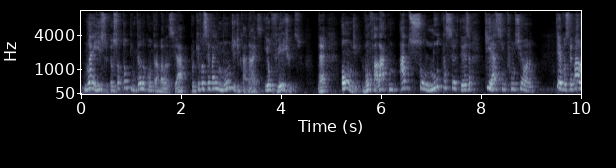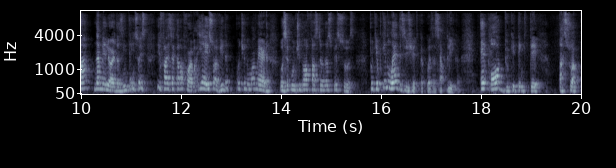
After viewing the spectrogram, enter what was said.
não é isso. Eu só estou tentando contrabalancear, porque você vai em um monte de canais e eu vejo isso, né? Onde vão falar com absoluta certeza que é assim que funciona. E aí você vai lá, na melhor das intenções, e faz daquela forma. E aí sua vida continua uma merda. Você continua afastando as pessoas. Por quê? Porque não é desse jeito que a coisa se aplica. É óbvio que tem que ter a sua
